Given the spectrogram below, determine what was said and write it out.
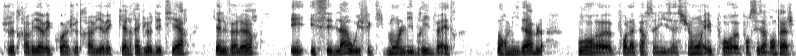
je veux travailler avec quoi? Je veux travailler avec quelle règle des tiers, quelle valeur? Et, et c'est là où effectivement l'hybride va être formidable pour, euh, pour la personnalisation et pour, euh, pour ses avantages.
